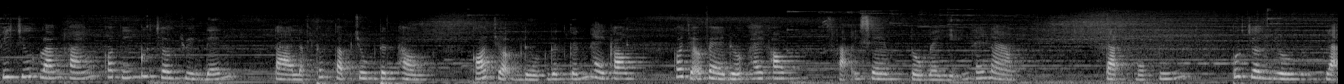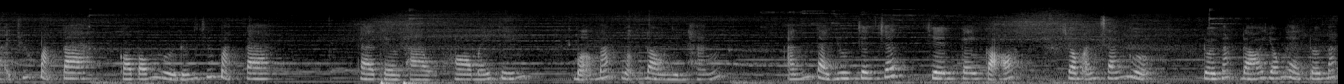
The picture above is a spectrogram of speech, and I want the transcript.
Phía trước loáng thoáng có tiếng bước chân truyền đến Ta lập tức tập trung tinh thần. Có trộm được linh kính hay không? Có trở về được hay không? Phải xem tuần này diễn thế nào. Cạch một tiếng Bước chân dừng lại trước mặt ta Có bóng người đứng trước mặt ta. Ta theo thào ho mấy tiếng Mở mắt ngẩng đầu nhìn hắn. Ánh tà dương chân chết trên cây cỏ Trong ánh sáng ngược Đôi mắt đó giống hệt đôi mắt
